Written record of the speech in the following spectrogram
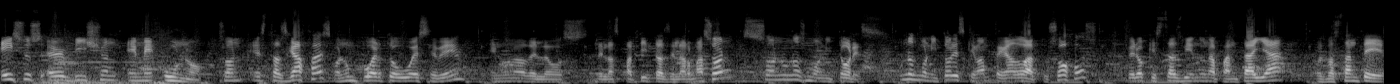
Asus Air Vision M1 son estas gafas con un puerto USB en una de, los, de las patitas del armazón. Son unos monitores, unos monitores que van pegados a tus ojos, pero que estás viendo una pantalla pues bastante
